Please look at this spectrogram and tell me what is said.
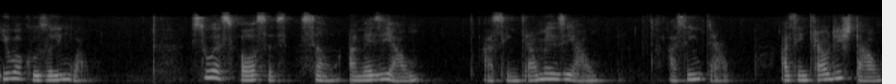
e o ocluso lingual. Suas fossas são a mesial, a central mesial, a central, a central distal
